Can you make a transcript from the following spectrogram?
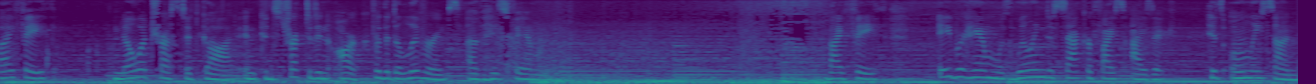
By faith, Noah trusted God and constructed an ark for the deliverance of his family. By faith, Abraham was willing to sacrifice Isaac, his only son,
